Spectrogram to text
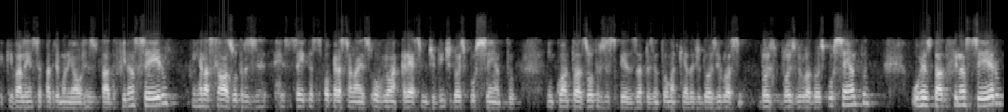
equivalência patrimonial resultado financeiro. Em relação às outras receitas operacionais, houve um acréscimo de 22%, enquanto as outras despesas apresentou uma queda de 2,2%. O resultado financeiro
